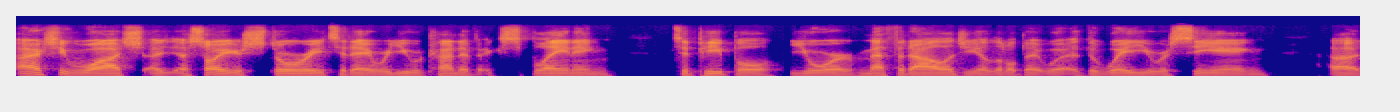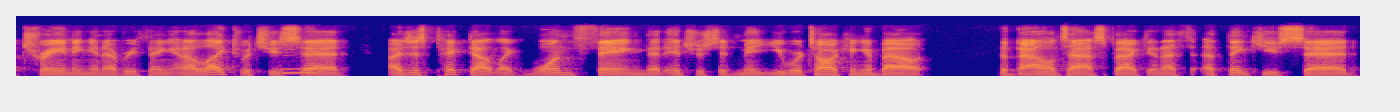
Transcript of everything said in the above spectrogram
I actually watched. I, I saw your story today where you were kind of explaining to people your methodology a little bit, the way you were seeing uh training and everything. And I liked what you Mhm. said. I just picked out like one thing that interested me. You were talking about the balance aspect, and I, th- I think you said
